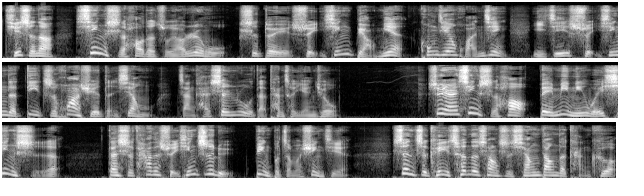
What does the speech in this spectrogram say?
其实呢，信使号的主要任务是对水星表面空间环境以及水星的地质化学等项目展开深入的探测研究。虽然信使号被命名为信使，但是它的水星之旅并不怎么迅捷。甚至可以称得上是相当的坎坷。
